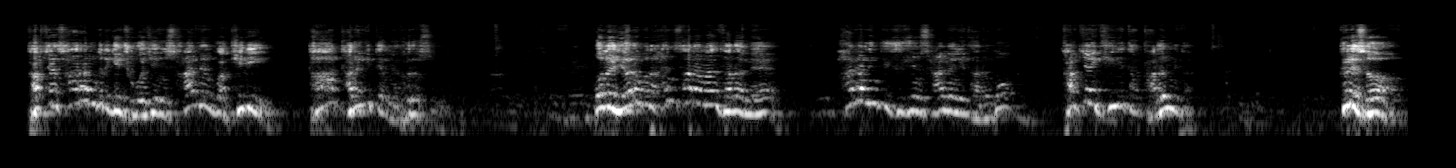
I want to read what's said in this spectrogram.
각자 사람들에게 주어진 사명과 길이 다 다르기 때문에 그렇습니다. 오늘 여러분 한 사람 한 사람의 하나님께 주신 사명이 다르고 각자의 길이 다 다릅니다. 그래서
